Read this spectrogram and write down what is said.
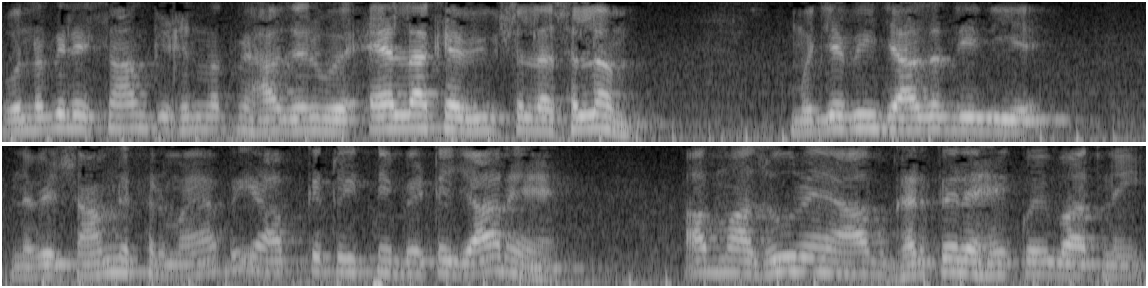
وہ نبی علیہ السلام کی خدمت میں حاضر ہوئے۔ اے اللہ کے حبیب صلی اللہ علیہ وسلم، مجھے بھی اجازت دی دیے۔ نبی السلام نے فرمایا، بھائی، آپ کے تو اتنے بیٹے جا رہے ہیں، آپ معذور ہیں، آپ گھر پہ رہیں، کوئی بات نہیں۔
